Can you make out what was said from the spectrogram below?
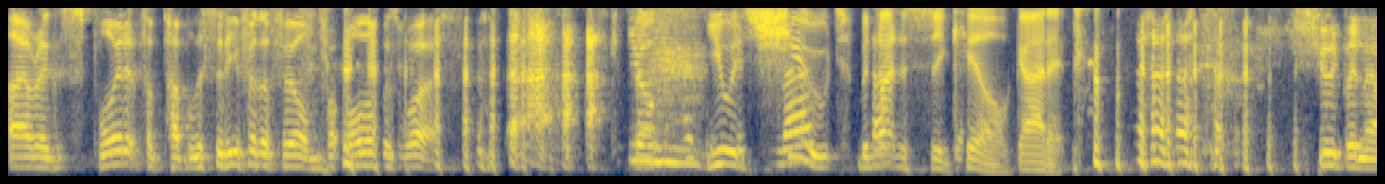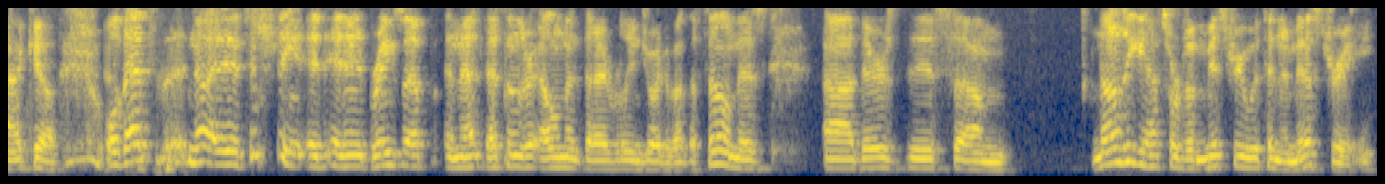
I would exploit it for publicity for the film for all it was worth. so you would shoot, but not necessarily kill. Got it. shoot, but not kill. Well, that's no. It's interesting, it, and it brings up, and that, that's another element that I really enjoyed about the film is uh, there's this. Um, not only do you have sort of a mystery within a mystery,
